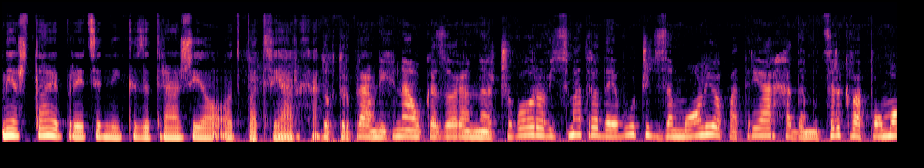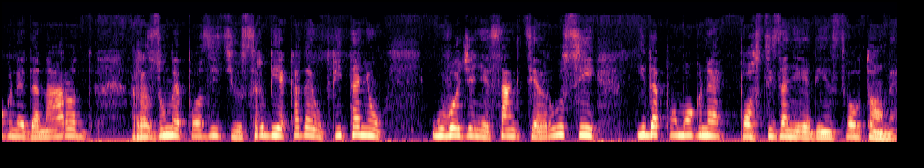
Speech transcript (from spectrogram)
Mija, šta je predsjednik zatražio od patrijarha? Doktor pravnih nauka Zoran Čvorović smatra da je Vučić zamolio patrijarha da mu crkva pomogne da narod razume poziciju Srbije kada je u pitanju uvođenje sankcija Rusiji i da pomogne postizanje jedinstva u tome.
